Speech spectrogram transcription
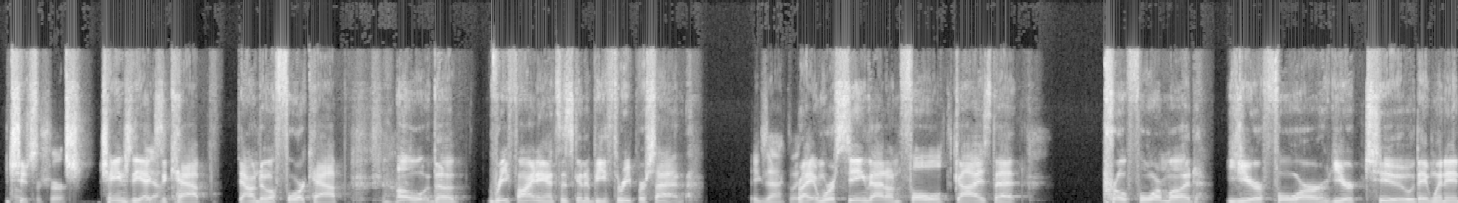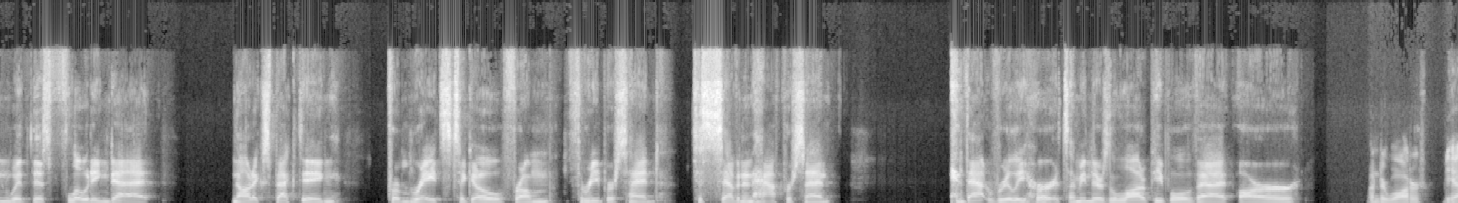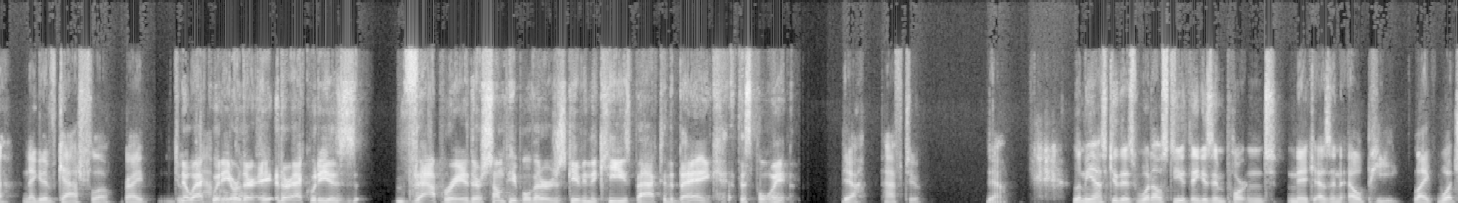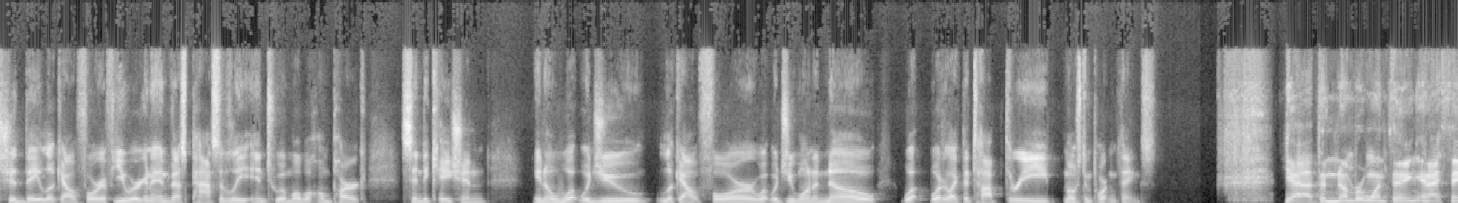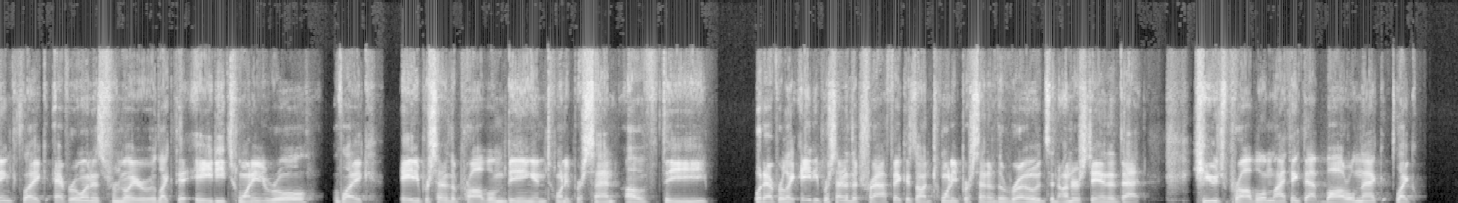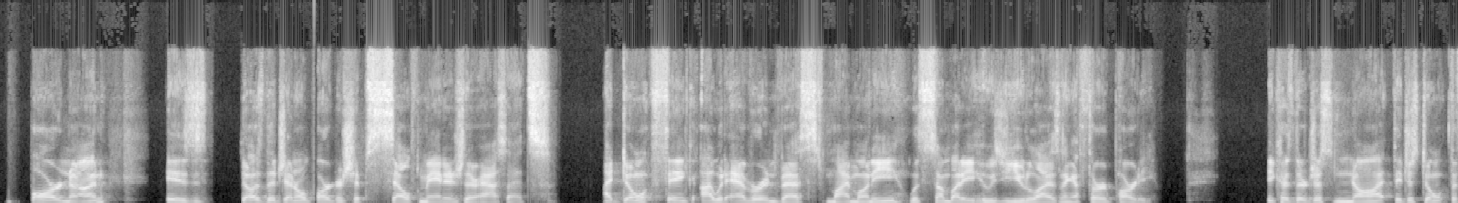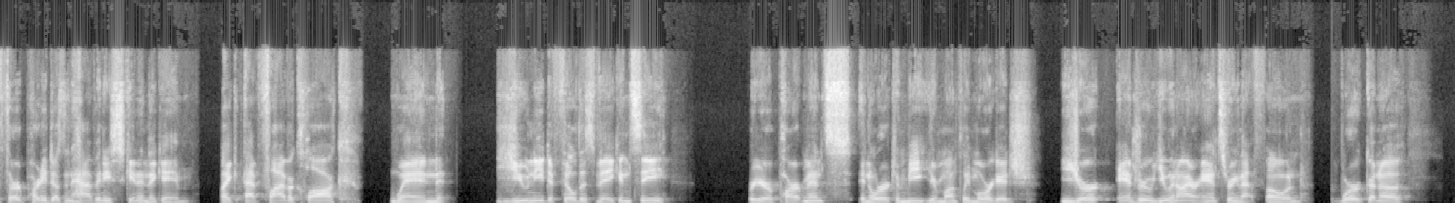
just for sure. change the exit yeah. cap down to a four cap. oh, the refinance is going to be 3%. Exactly. Right. And we're seeing that unfold. Guys that pro forma year four, year two, they went in with this floating debt, not expecting from rates to go from 3% to 7.5%. And that really hurts. I mean, there's a lot of people that are underwater. Yeah. Negative cash flow, right? Doing no equity or their, their equity is evaporated. There's some people that are just giving the keys back to the bank at this point. Yeah. Have to. Yeah. Let me ask you this. What else do you think is important, Nick, as an LP? Like, what should they look out for if you were going to invest passively into a mobile home park syndication? You know, what would you look out for? What would you want to know? What What are like the top three most important things? Yeah, the number one thing, and I think like everyone is familiar with like the 80 20 rule, like 80% of the problem being in 20% of the whatever, like 80% of the traffic is on 20% of the roads and understand that that huge problem. I think that bottleneck, like bar none, is does the general partnership self manage their assets? I don't think I would ever invest my money with somebody who's utilizing a third party because they're just not, they just don't, the third party doesn't have any skin in the game. Like at five o'clock, when you need to fill this vacancy, for your apartments in order to meet your monthly mortgage, you're Andrew, you and I are answering that phone. We're going to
